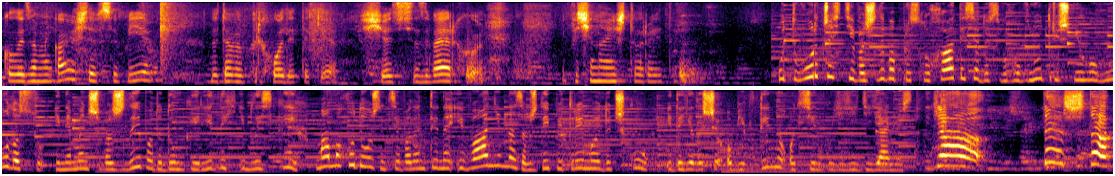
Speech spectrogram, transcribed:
коли замикаєшся в собі, до тебе приходить таке щось зверху і починаєш творити. У творчості важливо прислухатися до свого внутрішнього голосу і не менш важливо до думки рідних і близьких. Мама художниці Валентина Іванівна завжди підтримує дочку і дає лише об'єктивну оцінку її діяльності. Я теж так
